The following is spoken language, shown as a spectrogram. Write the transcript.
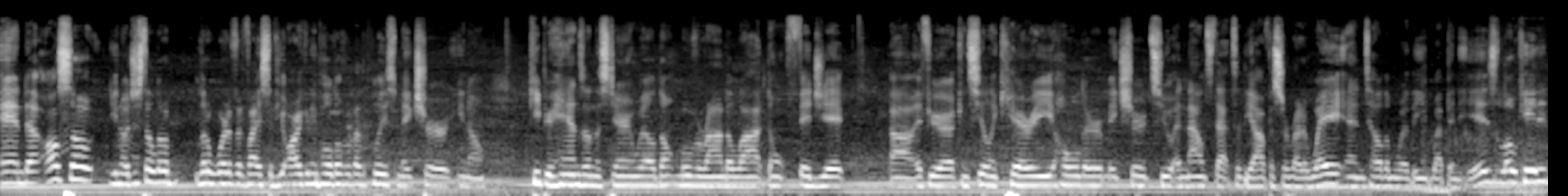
And uh, also, you know, just a little little word of advice: if you are getting pulled over by the police, make sure you know keep your hands on the steering wheel. Don't move around a lot. Don't fidget. Uh, if you're a conceal and carry holder, make sure to announce that to the officer right away and tell them where the weapon is located,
